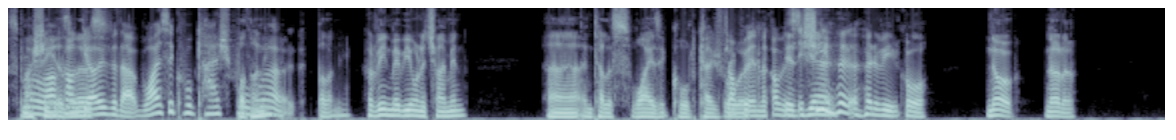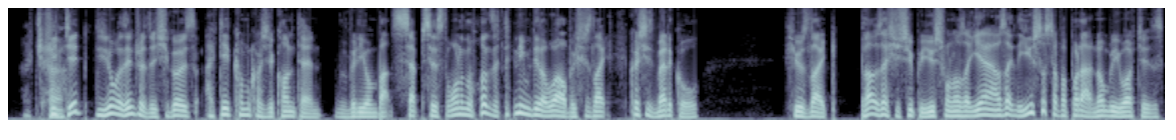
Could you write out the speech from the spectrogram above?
Smashing I it as can't get over that. Why is it called casual Pata work? Pata nahi. Harveen, maybe you want to chime in uh, and tell us why is it called casual Drop work? it in the comments. Is- Is, yeah. she heard, heard of it call? No, no, no. She did. You know what's interesting? She goes, "I did come across your content, the video about sepsis. One of the ones that didn't even do that well, but she's like, because she's medical, she was like, but that was actually super useful. And I was like, yeah, I was like, the useful stuff I put out, nobody watches,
